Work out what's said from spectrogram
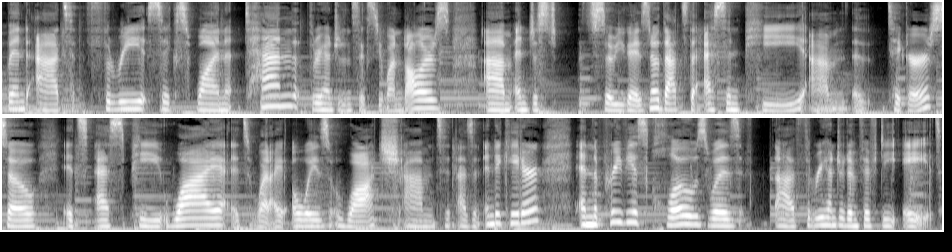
opened at 361.10, $361. Um, and just so you guys know that's the s&p um, ticker. So it's spy it's what i always watch um, to, as an indicator. And the previous close was uh, 358.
